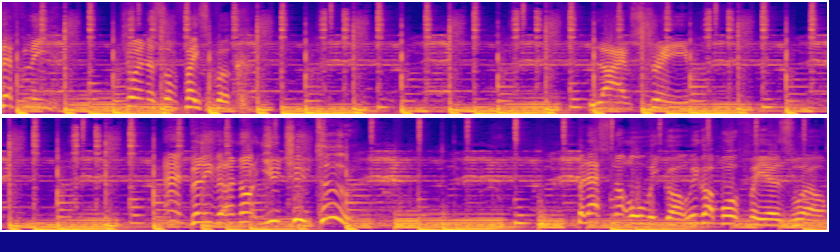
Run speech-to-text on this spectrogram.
definitely join us on Facebook. Live stream. Believe it or not, YouTube too. But that's not all we got. We got more for you as well.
